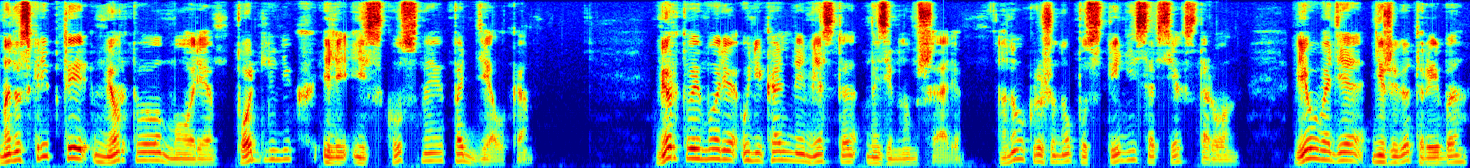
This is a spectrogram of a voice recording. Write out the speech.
Манускрипты Мертвого моря. Подлинник или искусная подделка. Мертвое море — уникальное место на земном шаре. Оно окружено пустыней со всех сторон. В его воде не живет рыба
